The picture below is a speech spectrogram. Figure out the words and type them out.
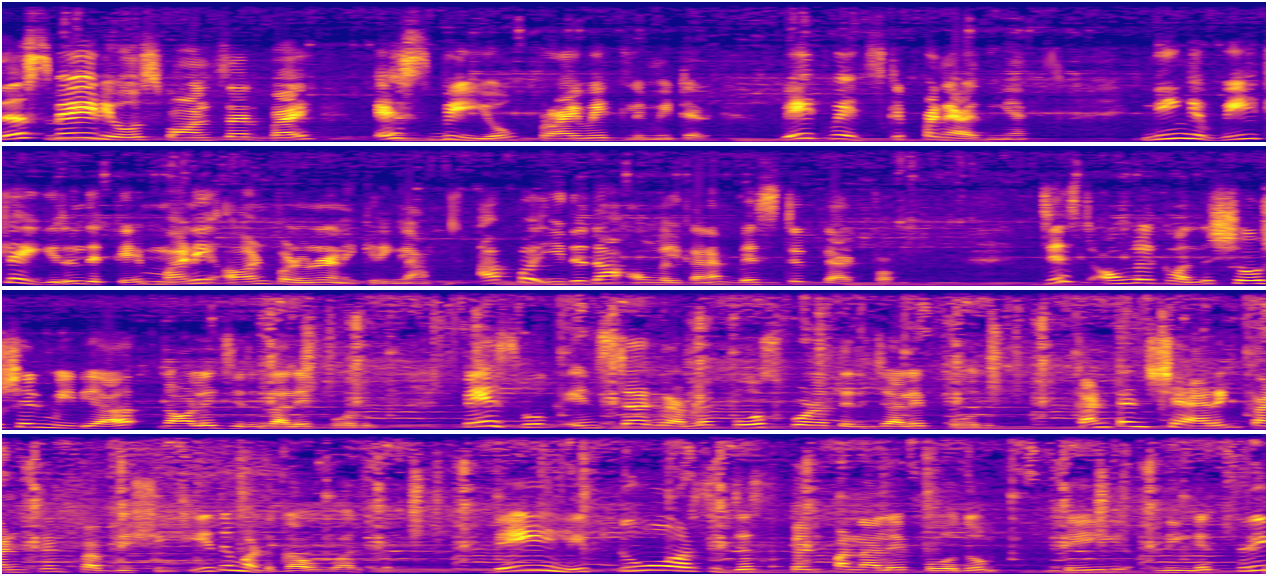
This video sponsor by SPO private limited wait wait skip பண்ணாதீங்க நீங்கள் வீட்டில் இருந்துகிட்டே மணி ஏர்ன் பண்ணணும்னு நினைக்கிறீங்களா? அப்போ இதுதான் உங்களுக்கான பெஸ்ட்டு பிளாட்ஃபார்ம் ஜஸ்ட் உங்களுக்கு வந்து சோஷியல் மீடியா நாலேஜ் இருந்தாலே போதும். ஃபேஸ்புக் இன்ஸ்டாகிராமில் போஸ்ட் போட தெரிஞ்சாலே போதும். கண்டென்ட் ஷேரிங் கண்டென்ட் பப்ளிஷிங் இது மட்டும்தான் work daily two hours just spend பண்ணாலே போதும். டெய்லி நீங்கள் த்ரீ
